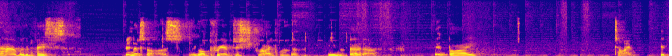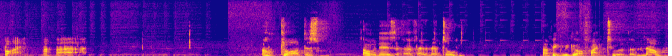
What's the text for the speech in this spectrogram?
And we're going to face Minotaurs. We got preemptive strike on them. Even better. Goodbye. Time. Goodbye. Oh god, there's... Oh, there's an Earth Elemental. I think we got to fight two of them now.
